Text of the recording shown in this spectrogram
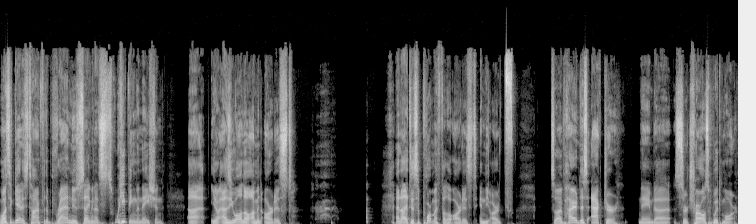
Once again, it's time for the brand new segment that's sweeping the nation. Uh, you know, as you all know, I'm an artist. and I like to support my fellow artists in the arts. So I've hired this actor named uh, Sir Charles Whitmoore.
